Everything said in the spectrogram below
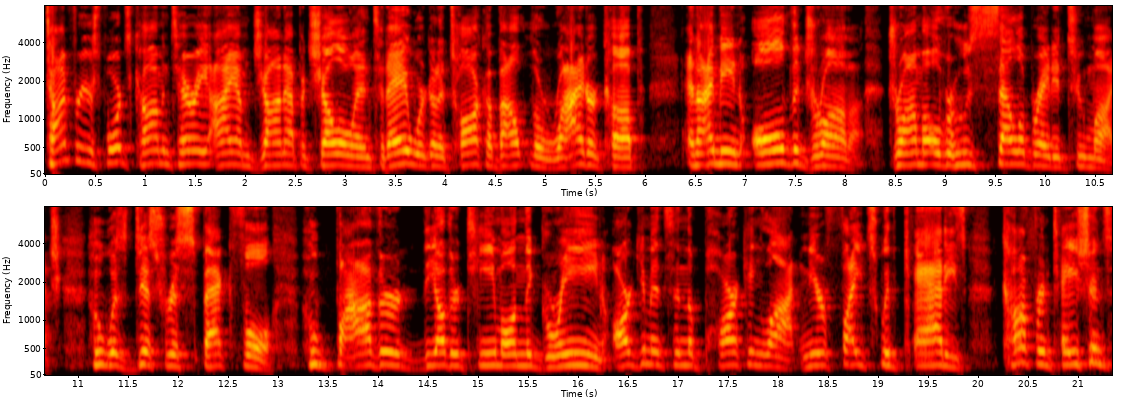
Time for your sports commentary. I am John Appicello, and today we're going to talk about the Ryder Cup. And I mean all the drama drama over who celebrated too much, who was disrespectful, who bothered the other team on the green, arguments in the parking lot, near fights with caddies, confrontations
